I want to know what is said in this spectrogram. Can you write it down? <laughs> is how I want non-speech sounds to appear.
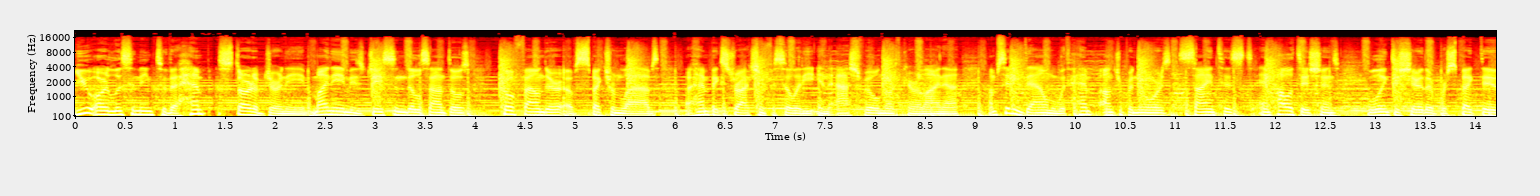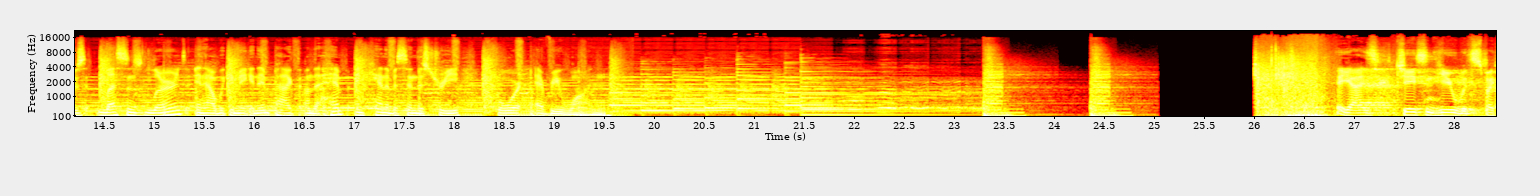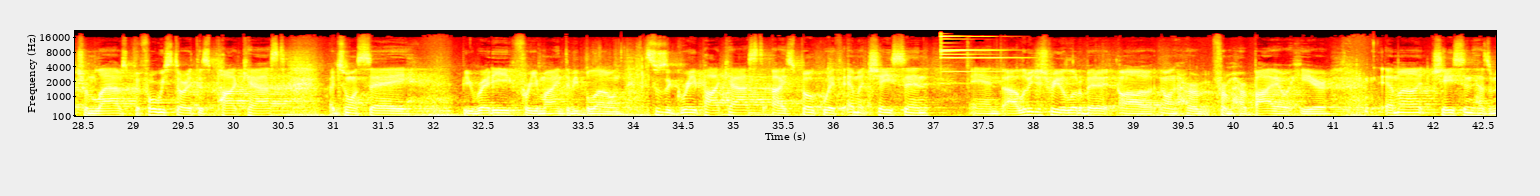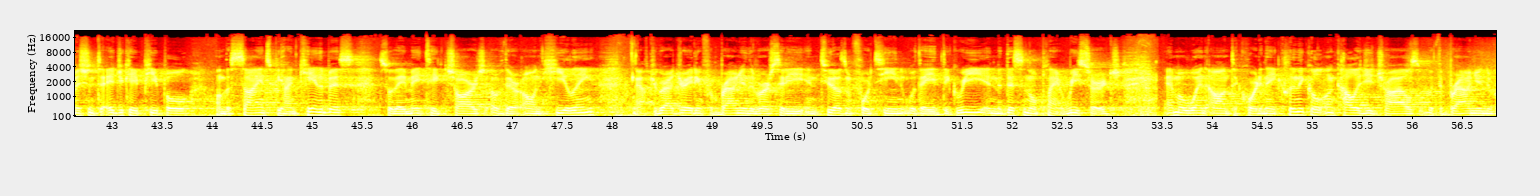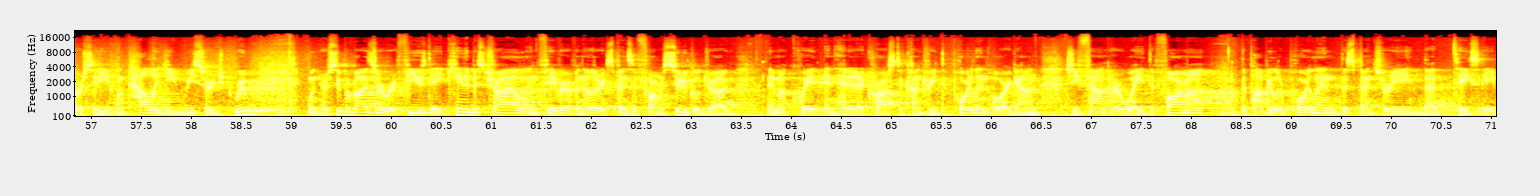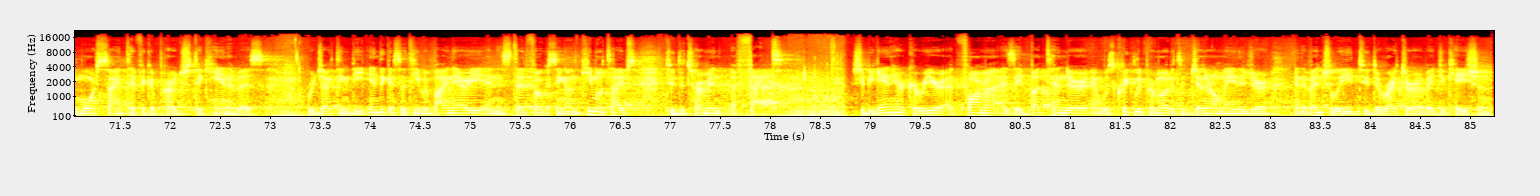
You are listening to the Hemp Startup Journey. My name is Jason De Los Santos, co founder of Spectrum Labs, a hemp extraction facility in Asheville, North Carolina. I'm sitting down with hemp entrepreneurs, scientists, and politicians willing to share their perspectives, lessons learned, and how we can make an impact on the hemp and cannabis industry for everyone. Guys, Jason here with Spectrum Labs. Before we start this podcast, I just want to say be ready for your mind to be blown. This was a great podcast. I spoke with Emma Chasen and uh, let me just read a little bit uh, on her from her bio here. Emma Chasen has a mission to educate people on the science behind cannabis so they may take charge of their own healing. After graduating from Brown University in 2014 with a degree in medicinal plant research, Emma went on to coordinate clinical oncology trials with the Brown University Oncology Research Group. When her supervisor refused a cannabis trial in favor of another expensive pharmaceutical drug, Emma quit and headed across the country to Portland, Oregon. She found her her way to Farma, the popular Portland dispensary that takes a more scientific approach to cannabis, rejecting the indica sativa binary and instead focusing on chemotypes to determine effect. She began her career at Farma as a budtender and was quickly promoted to general manager and eventually to director of education.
